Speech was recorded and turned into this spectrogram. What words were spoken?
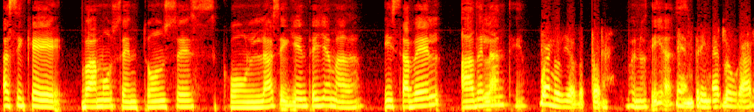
Así que vamos entonces con la siguiente llamada. Isabel, adelante. Buenos días, doctora. Buenos días. En primer lugar,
